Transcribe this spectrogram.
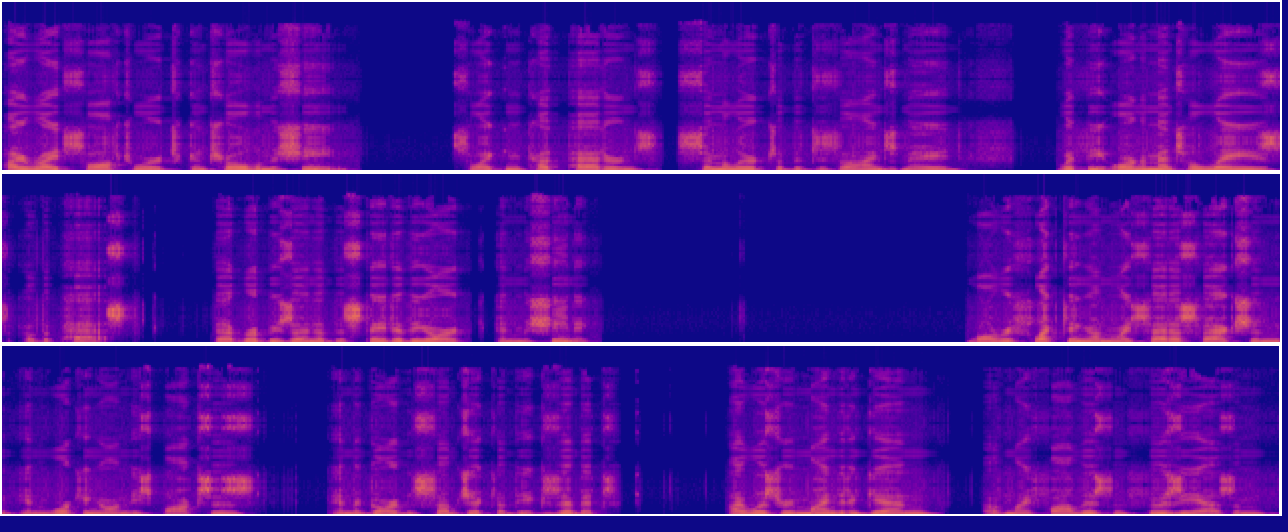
I write software to control the machine, so I can cut patterns similar to the designs made with the ornamental lathes of the past that represented the state-of-the-art in machining. While reflecting on my satisfaction in working on these boxes and the garden subject of the exhibit, I was reminded again of my father's enthusiasm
